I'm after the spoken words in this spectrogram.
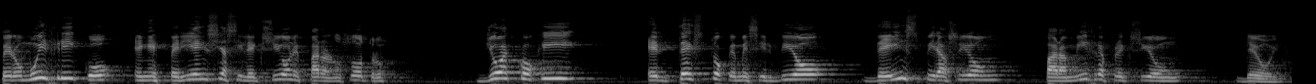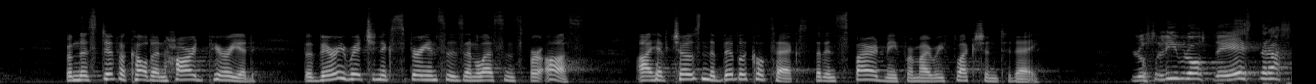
pero muy rico en experiencias y lecciones para nosotros, yo escogí el texto que me sirvió de inspiración para mi reflexión de hoy. From this difficult and hard period, but very rich in experiences and lessons for us, I have chosen the biblical text that inspired me for my reflection today. Los libros de Esdras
